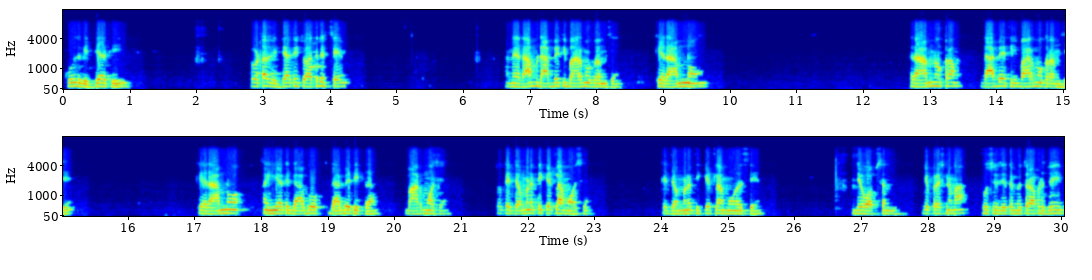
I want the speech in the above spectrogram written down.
કુલ વિદ્યાર્થી, ટોટલ વિદ્યાર્થી ચોત્રીસ છે. અને રામ ડાબેથી બારમો ક્રમ છે. કે રામનો રામનો ક્રમ ડાબેથી બારમો ક્રમ છે. કે રામનો અહીંયાથી ડાબો, ડાબેથી ક્રમ બારમો છે. તો કે જમણેથી કેટલામો હશે કે જમણેથી કેટલામો હશે? જે ઓપ્શન જે પ્રશ્નમાં પૂછ્યું છે. તો મિત્રો આપણે જોઈએ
